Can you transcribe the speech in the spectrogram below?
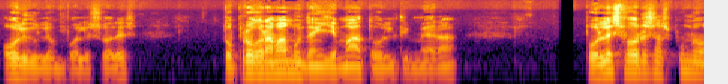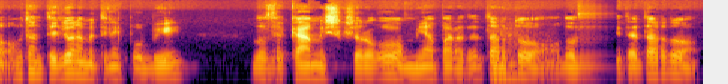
όλοι δουλεύουν πολλές ώρες, το πρόγραμμά μου ήταν γεμάτο όλη τη μέρα. Πολλές φορές, ας πούμε, όταν τελειώναμε την εκπομπή, 12.30 ξέρω εγώ, μία παρατέταρτο, 12 τέταρτο,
